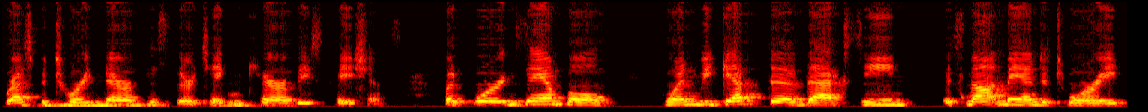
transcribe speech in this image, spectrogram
respiratory therapists that are taking care of these patients. But for example, when we get the vaccine, it's not mandatory.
